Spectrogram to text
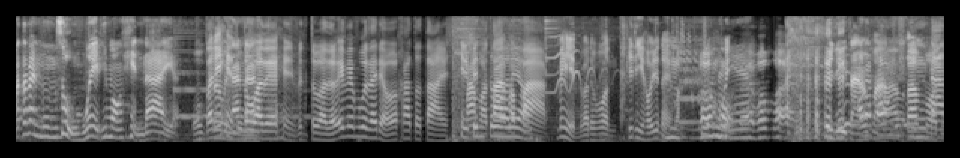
มันต้องเป็นมุมสูงเว้ยที่มองเห็นได้อะโอ้ตอนนี้เป็เห็นด้านตัวเลย เห็นเป็นตัวเลย เอ้ยไม่พูดเลยเดี๋ยวฆ่าตัวตายเห็นเป็นฆ่าหมอตัวตายเลยเหรอพราะปาก ไม่เห็นว่าทุกคน พี่ดีเขาอยู่ไหนวะ เพราะหมดไงเพราะปากพี่ดีตายแล้วแล้วเราเปล่าต้องอิงตาม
